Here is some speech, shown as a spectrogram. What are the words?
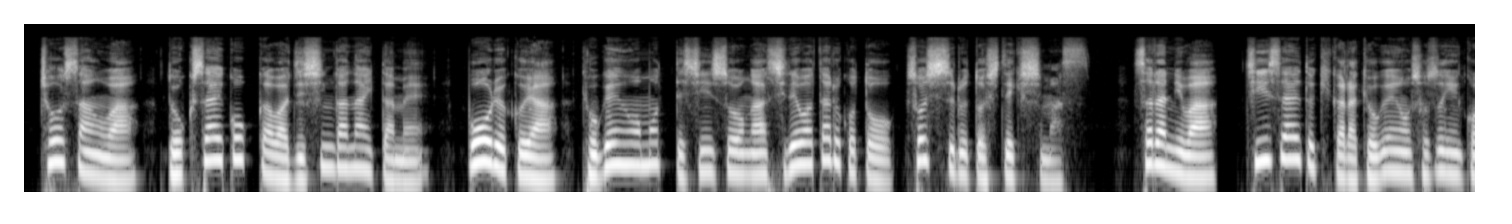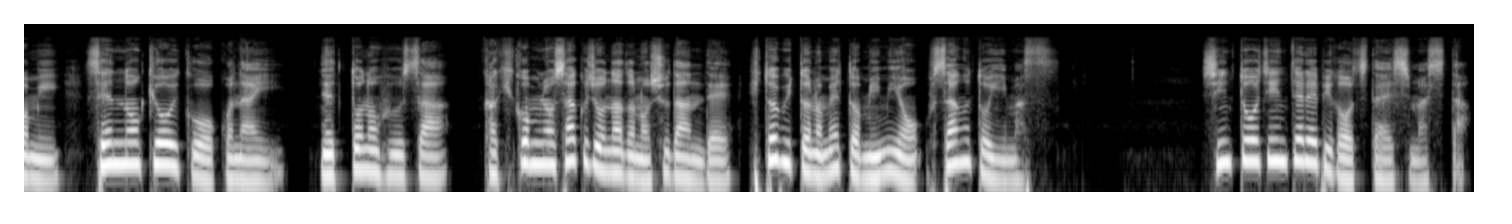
張さんは独裁国家は自信がないため暴力や虚言をもって真相が知れ渡ることを阻止すると指摘します。さらには小さい時から虚言を注ぎ込み洗脳教育を行いネットの封鎖書き込みの削除などの手段で人々の目と耳を塞ぐといいます。新東人テレビがお伝えしました。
